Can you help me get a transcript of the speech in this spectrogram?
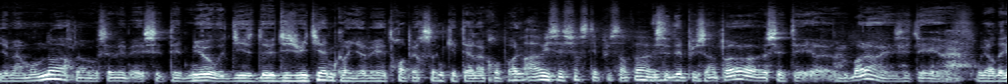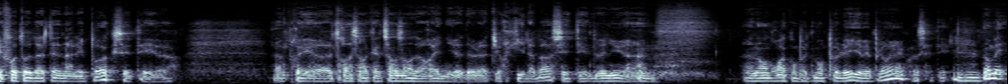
il y avait un monde noir, là, vous savez, mais c'était mieux au 10, 18e quand il y avait trois personnes qui étaient à l'acropole. Ah oui, c'est sûr, c'était plus sympa. C'était plus sympa, euh, c'était, euh, voilà, c'était, euh, regardez les photos d'Athènes à l'époque, c'était, euh, après 300, 400 ans de règne de la Turquie là-bas, c'était devenu un, un, endroit complètement pelé, il y avait plus rien, quoi, c'était. Mhm. Non mais,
